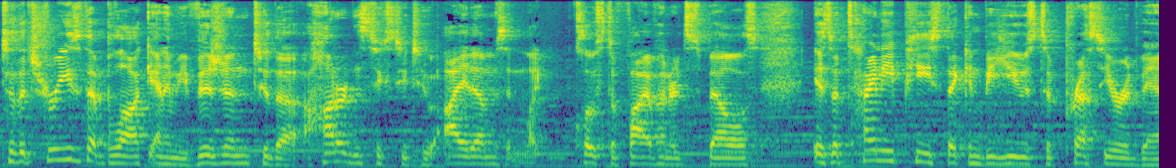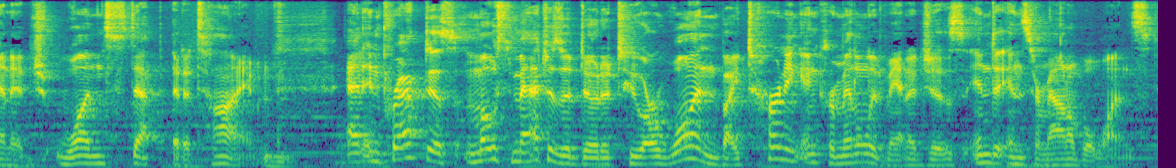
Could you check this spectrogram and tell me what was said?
to the trees that block enemy vision, to the 162 items and like close to 500 spells, is a tiny piece that can be used to press your advantage one step at a time. And in practice, most matches of Dota 2 are won by turning incremental advantages into insurmountable ones.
